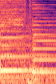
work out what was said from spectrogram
Herkese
